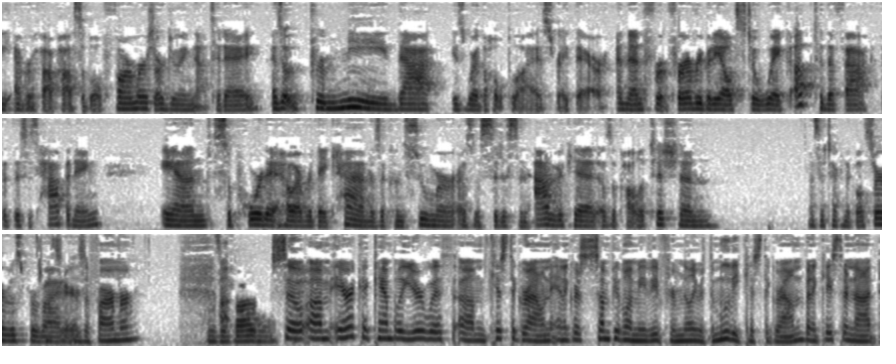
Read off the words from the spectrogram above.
we ever thought possible. Farmers are doing that today. And so for me, that is where the hope lies right there. And then for, for everybody else to wake up to the fact that this is happening and support it however they can as a consumer, as a citizen advocate, as a politician, as a technical service provider, as, as a farmer. Uh, so, um, Erica Campbell, you're with um, Kiss the Ground, and of course, some people may be familiar with the movie Kiss the Ground, but in case they're not,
